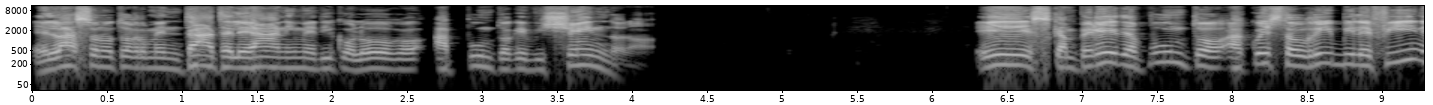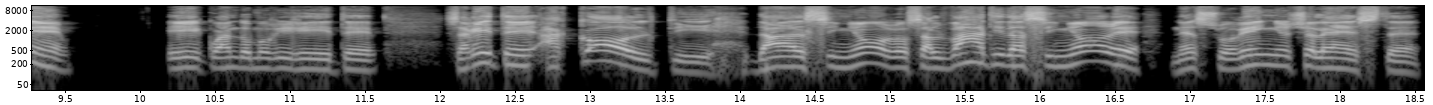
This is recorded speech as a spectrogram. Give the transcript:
e là sono tormentate le anime di coloro appunto che vi scendono. E scamperete appunto a questa orribile fine e quando morirete sarete accolti dal Signore o salvati dal Signore nel suo regno celeste,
